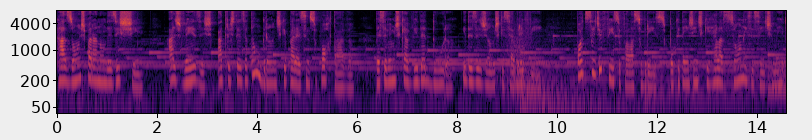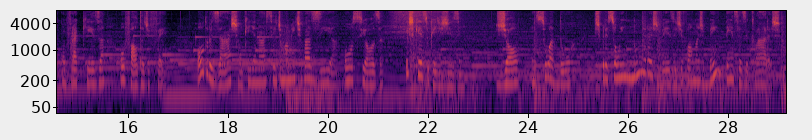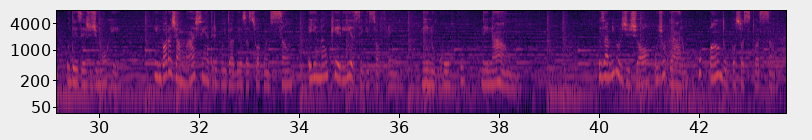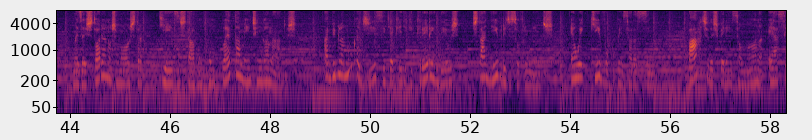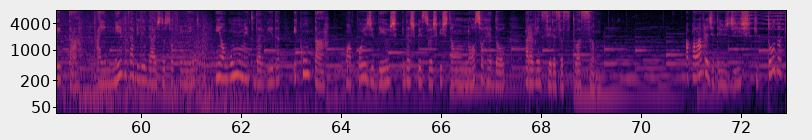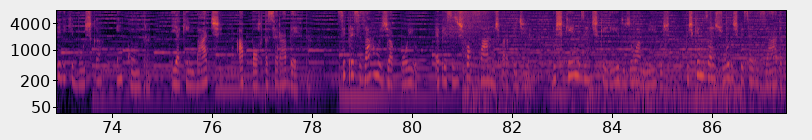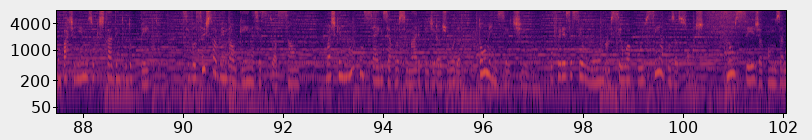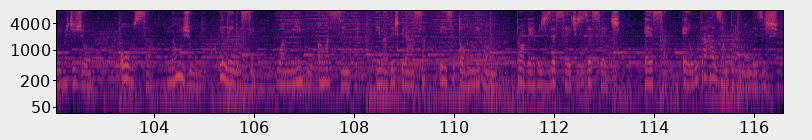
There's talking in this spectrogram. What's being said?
Razões para não desistir. Às vezes, a tristeza é tão grande que parece insuportável. Percebemos que a vida é dura e desejamos que se abrevie. Pode ser difícil falar sobre isso, porque tem gente que relaciona esse sentimento com fraqueza ou falta de fé. Outros acham que ele nasce de uma mente vazia ou ociosa. Esqueça o que eles dizem. Jó, em sua dor, expressou inúmeras vezes, de formas bem intensas e claras, o desejo de morrer. Embora jamais tenha atribuído a Deus a sua condição, ele não queria seguir sofrendo, nem no corpo, nem na alma. Os amigos de Jó o julgaram, culpando-o por sua situação, mas a história nos mostra que eles estavam completamente enganados. A Bíblia nunca disse que aquele que crer em Deus está livre de sofrimentos. É um equívoco pensar assim. Parte da experiência humana é aceitar a inevitabilidade do sofrimento em algum momento da vida e contar com o apoio de Deus e das pessoas que estão ao nosso redor para vencer essa situação. A palavra de Deus diz que todo aquele que busca, encontra, e a quem bate, a porta será aberta. Se precisarmos de apoio, é preciso esforçar-nos para pedi-lo. Busquemos entes queridos ou amigos, busquemos ajuda especializada, compartilhemos o que está dentro do peito. Se você está vendo alguém nessa situação, mas que não consegue se aproximar e pedir ajuda, tome iniciativa. Ofereça seu ombro seu apoio sem acusações. Não seja como os amigos de Jó. Ouça, não julgue. E lembre-se: o amigo ama sempre, e na desgraça ele se torna um irmão. Provérbios 17, 17. Essa é outra razão para não desistir.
